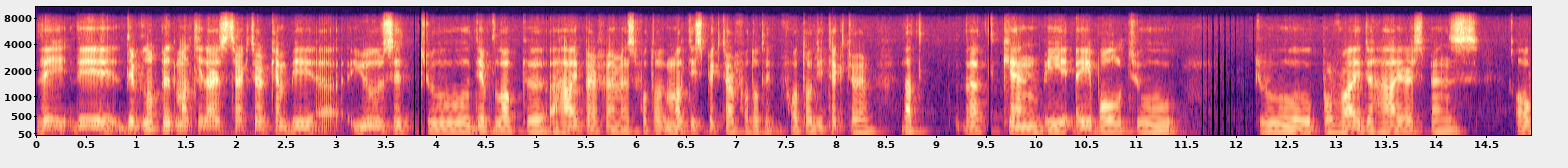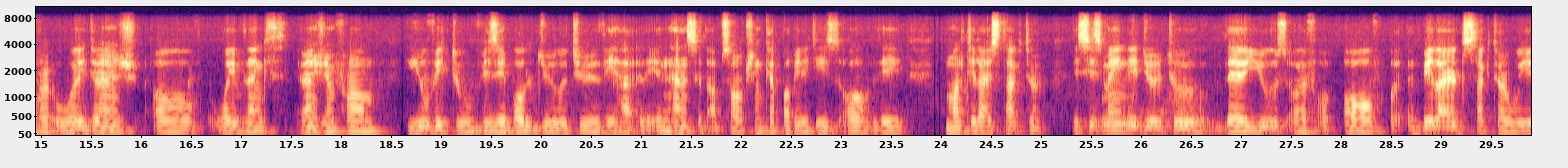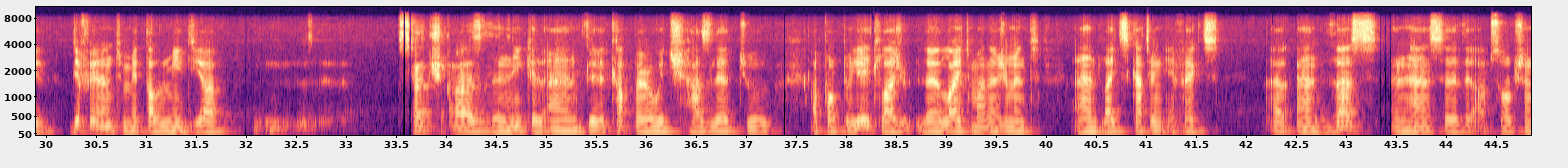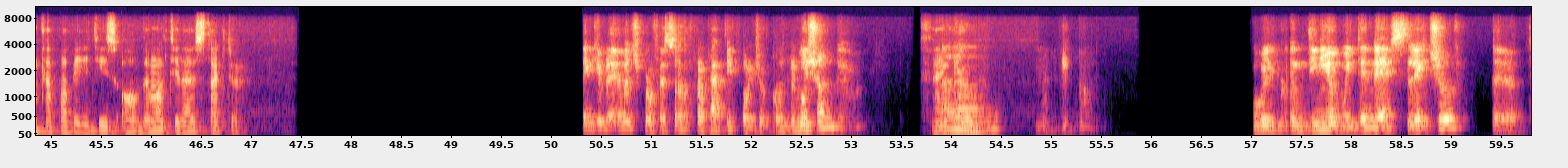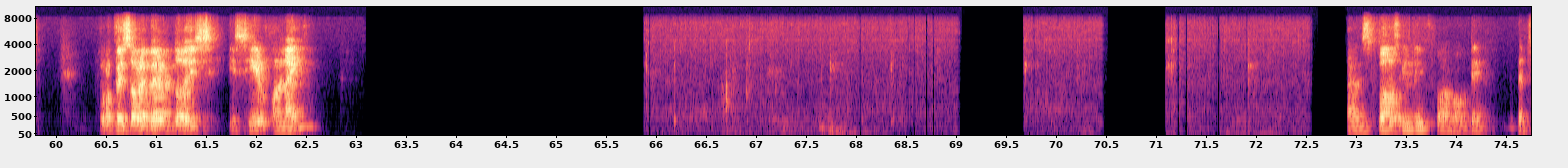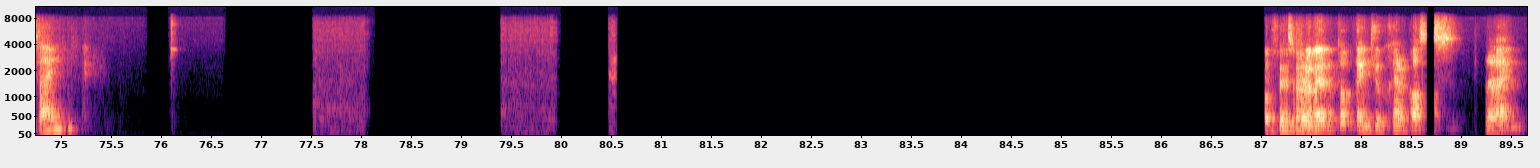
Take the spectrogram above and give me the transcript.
The, the developed multi-layer structure can be uh, used to develop uh, a high performance photo, multispectral photo, photo detector that that can be able to to provide a high response over a wide range of wavelengths ranging from UV to visible due to the, enhanced absorption capabilities of the multi-layer structure. This is mainly due to the use of, of, of a bilayered structure with different metal media such as the nickel and the copper, which has led to appropriate large, light management and light scattering effects, uh, and thus enhance uh, the absorption capabilities of the multi-layer structure. Thank you very much, Professor Ferhati, for your contribution. Thank you. Um, We'll continue with the next lecture. Uh, Professor Alberto is, is here online. It's possibly for the, the time. Professor Roberto, can you help us? Right?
